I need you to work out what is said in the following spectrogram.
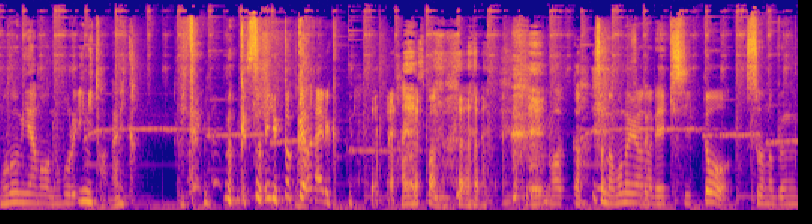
物見山を登る意味とは何か？みたいななんかそういうとこから入るか。タイムスパンが。フレームワークか。その物見山の歴史とその文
